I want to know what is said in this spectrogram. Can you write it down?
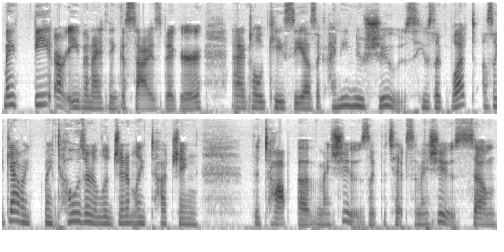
My feet are even, I think, a size bigger. And I told Casey, I was like, I need new shoes. He was like, what? I was like, yeah, my, my toes are legitimately touching the top of my shoes, like the tips of my shoes. So,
